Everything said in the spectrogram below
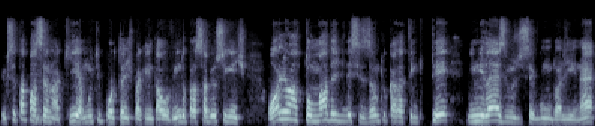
E o que você está passando aqui é muito importante para quem está ouvindo para saber o seguinte: olha a tomada de decisão que o cara tem que ter em milésimos de segundo ali, né?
